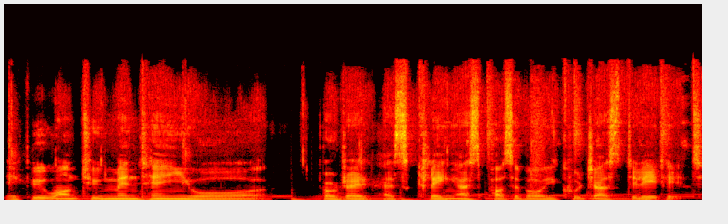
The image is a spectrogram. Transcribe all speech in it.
If you want to maintain your project as clean as possible, you could just delete it.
